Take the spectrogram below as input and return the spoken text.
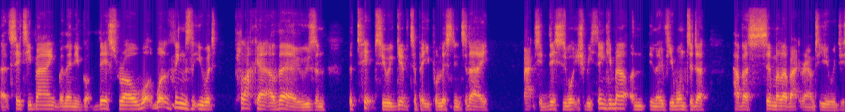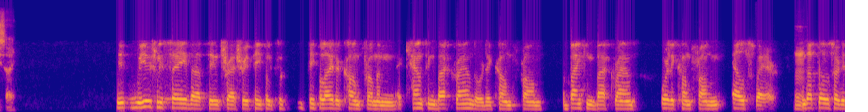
at Citibank, but then you've got this role. What what are the things that you would pluck out of those, and the tips you would give to people listening today? Actually, this is what you should be thinking about, and you know, if you wanted to have a similar background to you, would you say? We usually say that in Treasury, people people either come from an accounting background, or they come from a banking background, or they come from elsewhere, mm. and that those are the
